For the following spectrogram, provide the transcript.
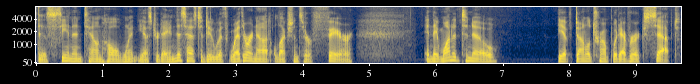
this CNN town hall went yesterday, and this has to do with whether or not elections are fair. And they wanted to know if Donald Trump would ever accept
